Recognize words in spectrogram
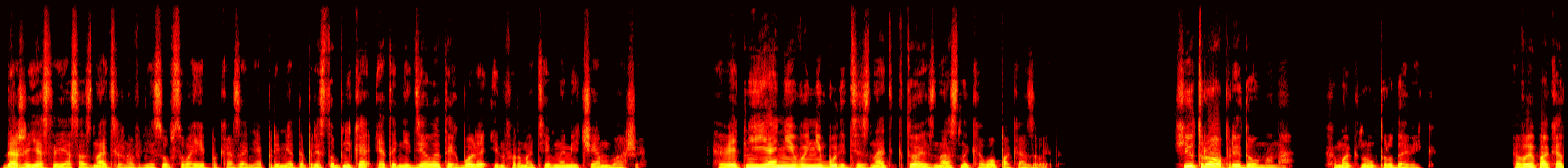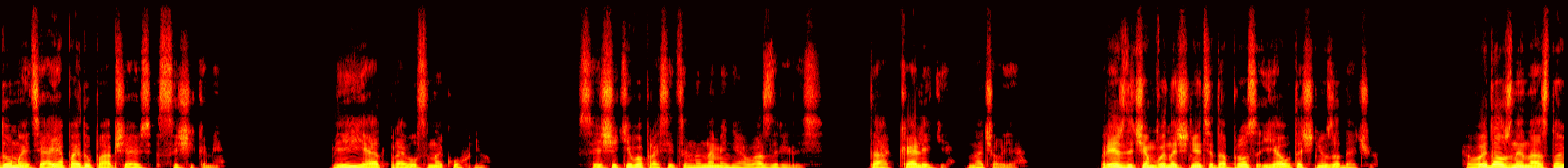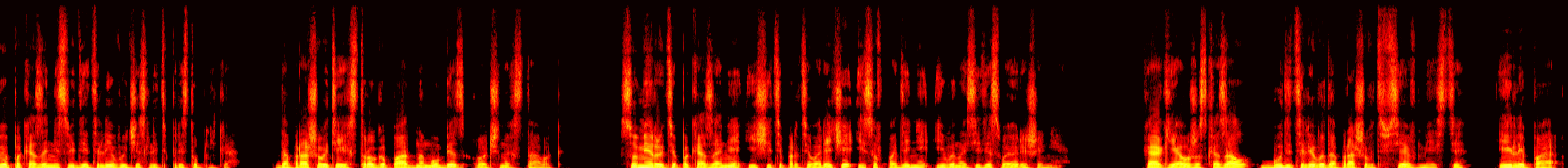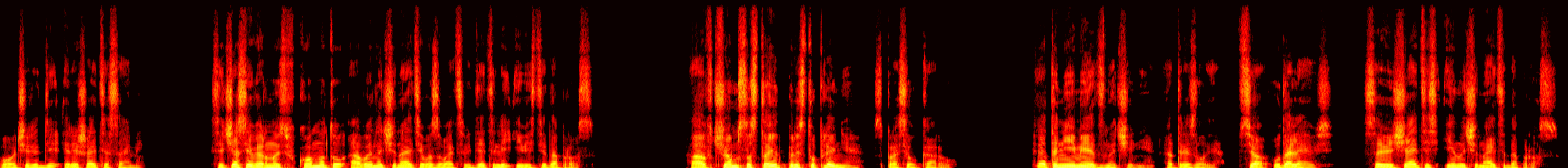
Даже если я сознательно внесу в свои показания приметы преступника, это не делает их более информативными, чем ваши. Ведь ни я, ни вы не будете знать, кто из нас на кого показывает». «Хитро придумано», — хмыкнул трудовик. «Вы пока думаете, а я пойду пообщаюсь с сыщиками». И я отправился на кухню. Сыщики вопросительно на меня воззрились. «Так, коллеги», — начал я. «Прежде чем вы начнете допрос, я уточню задачу. Вы должны на основе показаний свидетелей вычислить преступника. Допрашивайте их строго по одному без очных ставок. Суммируйте показания, ищите противоречия и совпадения и выносите свое решение. Как я уже сказал, будете ли вы допрашивать все вместе или по очереди, решайте сами. Сейчас я вернусь в комнату, а вы начинаете вызывать свидетелей и вести допрос». «А в чем состоит преступление?» — спросил Карл. «Это не имеет значения», — отрезал я. «Все, удаляюсь. Совещайтесь и начинайте допрос».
